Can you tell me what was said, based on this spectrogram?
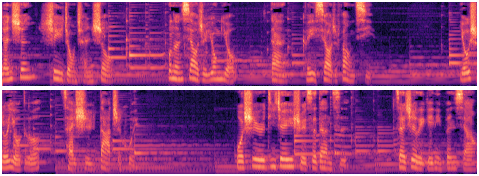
人生是一种承受，不能笑着拥有，但可以笑着放弃。有舍有得才是大智慧。我是 DJ 水色淡子，在这里给你分享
